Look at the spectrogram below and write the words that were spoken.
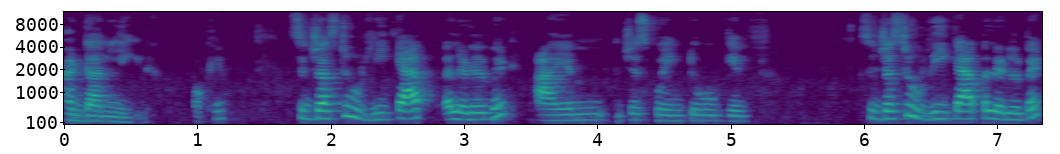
a done lead okay? So just to recap a little bit, I am just going to give, so just to recap a little bit,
